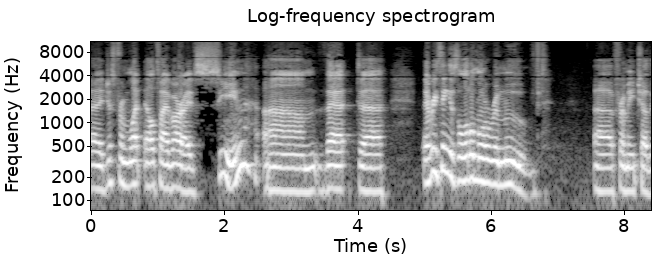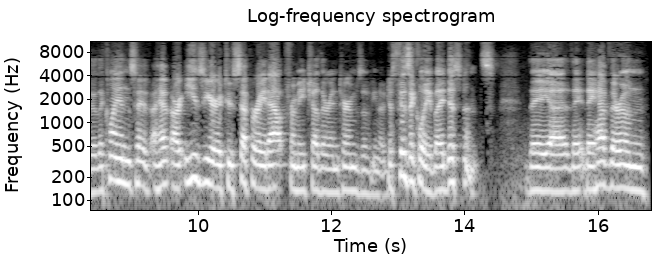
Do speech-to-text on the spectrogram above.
uh, just from what L5R I've seen, um, that uh, everything is a little more removed uh, from each other. The clans have, have are easier to separate out from each other in terms of you know just physically by distance. They uh, they they have their own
